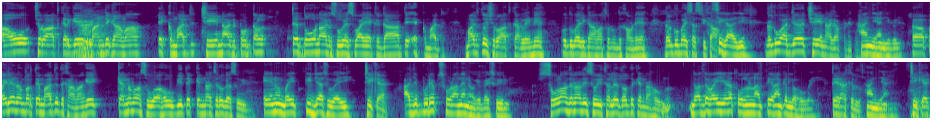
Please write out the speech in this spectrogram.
ਆਓ ਸ਼ੁਰੂਆਤ ਕਰੀਏ। ਪੰਜ ਗਾਵਾਂ, ਇੱਕ ਮੱਝ 6 ਨਾਗ ਟੋਟਲ ਤੇ ਦੋ ਨਾਗ ਸੂਏ ਸਵਾਏ, ਇੱਕ ਗਾਂ ਤੇ ਇੱਕ ਮੱਝ। ਮੱਝ ਤੋਂ ਸ਼ੁਰੂਆਤ ਕਰ ਲੈਨੇ ਆ ਉਦੋਂ ਬਾਅਦ ਗਾਵਾਂ ਤੁਹਾਨੂੰ ਦਿਖਾਉਣੇ ਆ ਗੱਗੂ ਬਾਈ ਸਤਿ ਸ਼੍ਰੀ ਸਤਿ ਅਕਾਲ ਸ਼੍ਰੀ ਅਕਾਲ ਜੀ। ਗੱਗੂ ਅੱਜ 6 ਨਗ ਆਪਣੇ ਕੋਲ। ਹਾਂਜੀ ਹਾਂਜੀ ਬਈ। ਪਹਿਲੇ ਨੰਬਰ ਤੇ ਮੱਝ ਦਿਖਾਵਾਂਗੇ ਕਿੰਨਵਾਂ ਸੂਆ ਹੋਊਗੀ ਤੇ ਕਿੰਨਾ ਚਿਰ ਹੋ ਗਿਆ ਸੂਈ ਨੂੰ? ਇਹਨੂੰ ਬਈ ਤੀਜਾ ਸੂਆ ਜੀ। ਠੀਕ ਹੈ। ਅੱਜ ਪੂਰੇ 16 ਦਿਨ ਹੋ ਗਏ ਬਈ ਸੂਈ ਨੂੰ। 16 ਦਿਨਾਂ ਦੀ ਸੂਈ ਥੱਲੇ ਦੁੱਧ ਕਿੰਨਾ ਹੋਊਗਾ? ਦੁੱਧ ਬਈ ਜਿਹੜਾ ਤੋਲਣ ਨਾਲ 13 ਕਿਲੋ ਹੋਊਗਾ ਜੀ। 13 ਕਿਲੋ। ਹਾਂਜੀ ਹਾਂਜੀ। ਠੀਕ ਹੈ।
